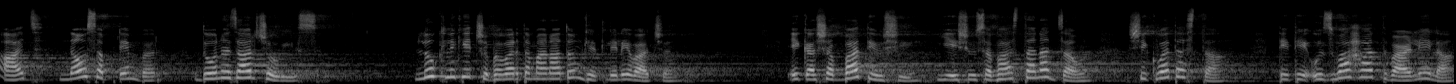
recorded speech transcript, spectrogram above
आज नऊ सप्टेंबर दोन हजार चोवीस. लोकलिखित शुभवर्तमानातून घेतलेले वाचन. एका शब्दात दिवशी येशू सभास्थानात जाऊन शिकवत असता तेथे उजवा हात वाळलेला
